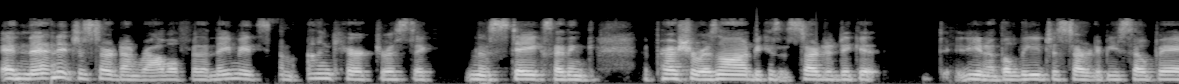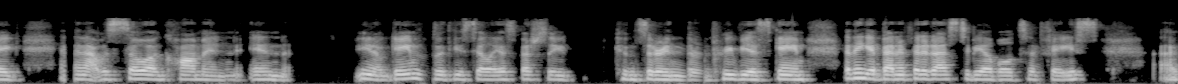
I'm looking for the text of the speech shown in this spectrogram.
And then it just started to unravel for them. They made some uncharacteristic mistakes. I think the pressure was on because it started to get, you know, the lead just started to be so big. And that was so uncommon in, you know, games with UCLA, especially considering the previous game. I think it benefited us to be able to face uh,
